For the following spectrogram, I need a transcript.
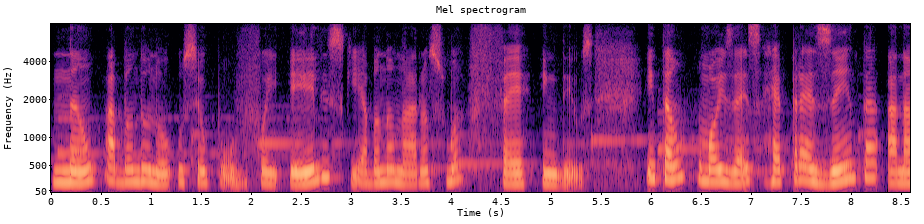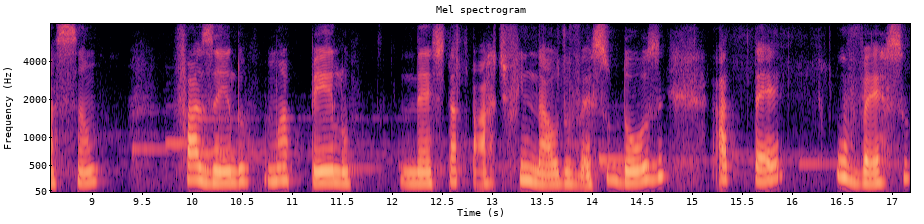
não abandonou o seu povo. Foi eles que abandonaram a sua fé em Deus. Então, Moisés representa a nação fazendo um apelo nesta parte final do verso 12 até o verso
